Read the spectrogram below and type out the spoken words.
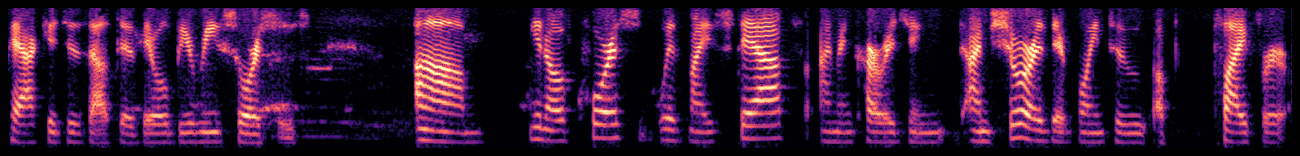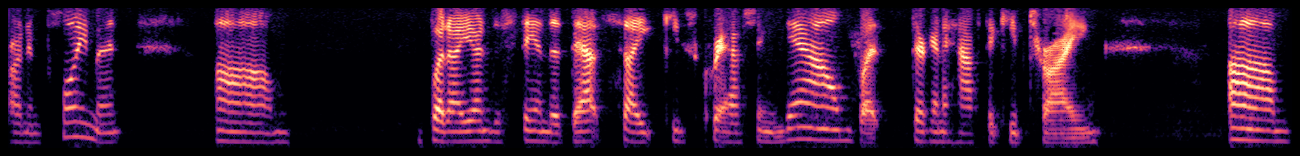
packages out there. There will be resources. Um, you know, of course, with my staff, I'm encouraging. I'm sure they're going to apply for unemployment. Um, but I understand that that site keeps crashing down, but they're going to have to keep trying. Um,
